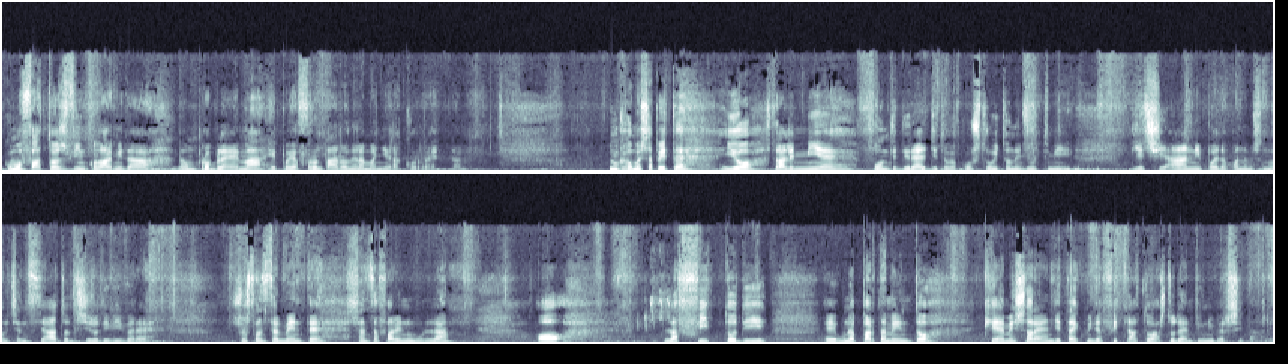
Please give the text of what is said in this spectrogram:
come ho fatto a svincolarmi da, da un problema e poi affrontarlo nella maniera corretta. Dunque, come sapete, io tra le mie fonti di reddito che ho costruito negli ultimi dieci anni, poi da quando mi sono licenziato ho deciso di vivere sostanzialmente senza fare nulla, ho l'affitto di eh, un appartamento che è messo a rendita e quindi affittato a studenti universitari.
